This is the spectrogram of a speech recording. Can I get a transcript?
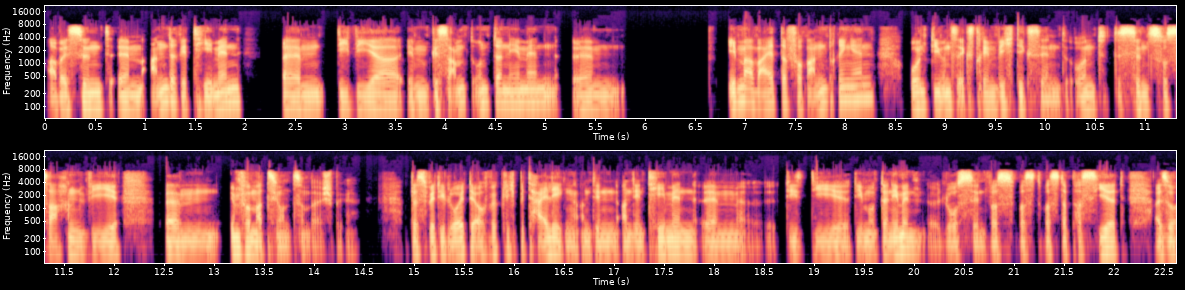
Aber es sind ähm, andere Themen, ähm, die wir im Gesamtunternehmen ähm, immer weiter voranbringen und die uns extrem wichtig sind. Und das sind so Sachen wie ähm, Information zum Beispiel dass wir die Leute auch wirklich beteiligen an den, an den Themen, ähm, die, die, die im Unternehmen los sind, was, was, was da passiert. Also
